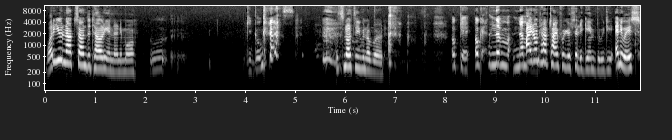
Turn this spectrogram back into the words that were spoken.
Why do you not sound Italian anymore? Giggle gas. It's not even a word. Okay, okay, never, never. I don't have time for your silly games, Luigi. Anyways.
